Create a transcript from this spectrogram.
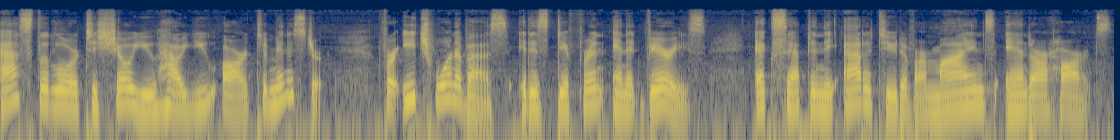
Ask the Lord to show you how you are to minister. For each one of us, it is different and it varies, except in the attitude of our minds and our hearts.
